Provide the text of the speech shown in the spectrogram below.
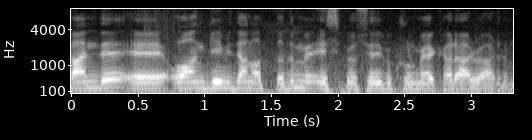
Ben de e, o an gemiden atladım ve Espresso Lab'i kurmaya karar verdim.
